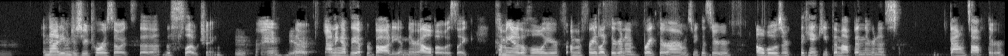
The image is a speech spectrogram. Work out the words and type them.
Mm. And not even just your torso, it's the the slouching, mm. right? Yeah. They're standing up the upper body and their elbows like coming out of the hole. You're, I'm afraid like they're gonna break their arms because their elbows are they can't keep them up and they're gonna bounce off their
